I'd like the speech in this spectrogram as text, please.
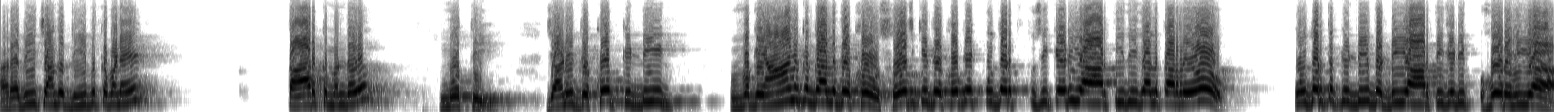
ਰਵੀ ਚੰਦ ਦੀਪਕ ਬਣੇ, ਤਾਰਕ ਮੰਡਲ ਮੋਤੀ। ਜਾਣੀ ਦੇਖੋ ਕਿੱਡੀ ਵਿਗਿਆਨਕ ਗੱਲ ਦੇਖੋ, ਸੋਚ ਕੇ ਦੇਖੋ ਕਿ ਕੁਦਰਤ ਤੁਸੀਂ ਕਿਹੜੀ ਆਰਤੀ ਦੀ ਗੱਲ ਕਰ ਰਹੇ ਹੋ? ਕੁਦਰਤ ਕਿੱਡੀ ਵੱਡੀ ਆਰਤੀ ਜਿਹੜੀ ਹੋ ਰਹੀ ਆ।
